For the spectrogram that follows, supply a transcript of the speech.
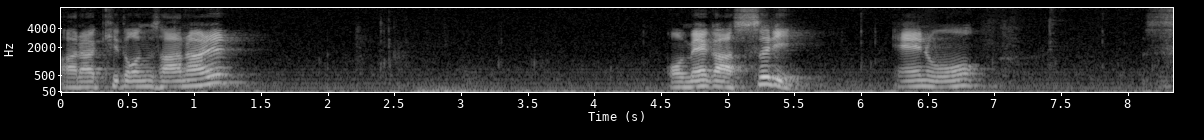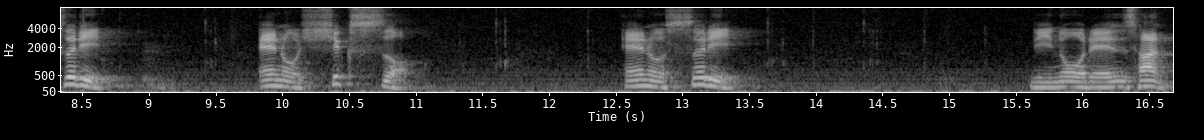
아라키돈산을 오메가3, NU3, NU6, NO3 리노렌산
